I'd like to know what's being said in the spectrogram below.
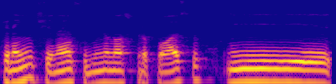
frente, né, seguindo o nosso propósito. E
